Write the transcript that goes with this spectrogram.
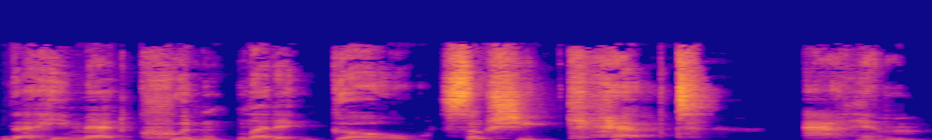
that he met couldn't let it go. So she kept at him.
